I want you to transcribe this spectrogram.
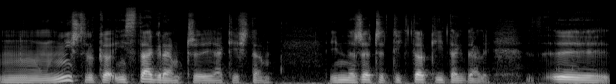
mm, niż tylko Instagram, czy jakieś tam inne rzeczy, TikToki i tak dalej. Yy,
